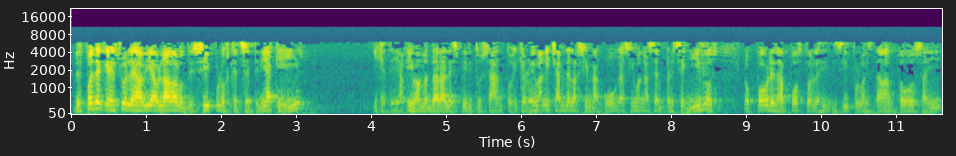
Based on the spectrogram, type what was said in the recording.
Después de que Jesús les había hablado a los discípulos que se tenía que ir y que iba a mandar al Espíritu Santo y que lo iban a echar de las sinagogas, iban a ser perseguidos, los pobres apóstoles y discípulos estaban todos ahí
